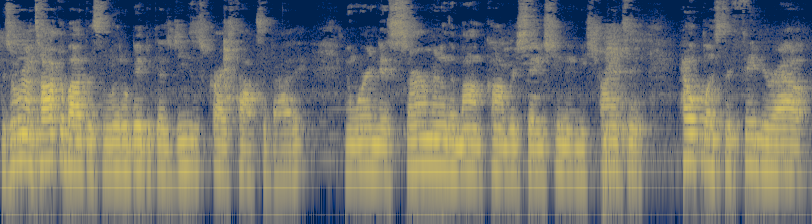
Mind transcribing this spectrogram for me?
And so we're going to talk about this a little bit because Jesus Christ talks about it. And we're in this Sermon on the Mount conversation, and he's trying to help us to figure out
